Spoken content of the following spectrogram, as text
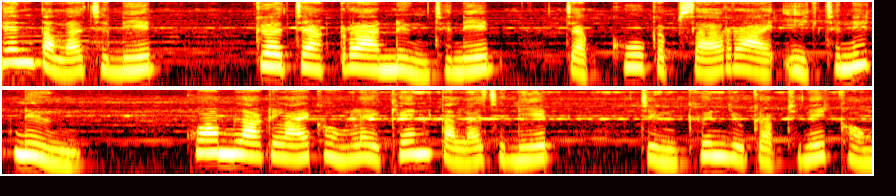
เคนแต่ละชนิด เกิดจากราหนึ่งชนิด จับคู่กับสาหร่ายอีกชนิดหนึ่ง ความหลากหลายของไลเคนแต่ละชนิด จึงขึ้นอยู่กับชนิดของ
